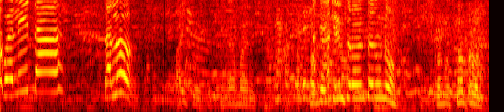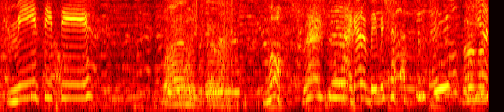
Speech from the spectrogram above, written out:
Abuelita. Salud. Ay, pues, madre. Ok, ¿quién se va a aventar uno? Con nosotros. Mi titi. No, vente. I got a baby shot. Shot, shot,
